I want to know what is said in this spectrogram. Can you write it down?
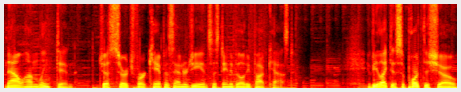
now on LinkedIn. Just search for Campus Energy and Sustainability Podcast. If you'd like to support the show,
